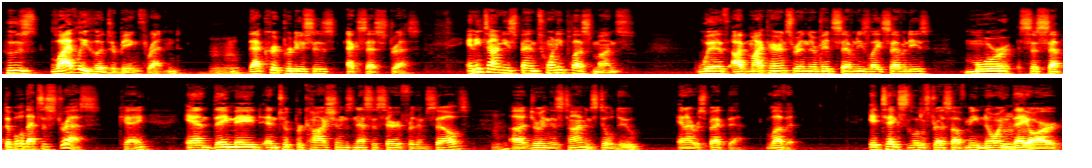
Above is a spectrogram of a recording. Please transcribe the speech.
whose livelihoods are being threatened, mm-hmm. that produces excess stress. Anytime you spend 20 plus months with, uh, my parents are in their mid 70s, late 70s, more susceptible, that's a stress okay? And they made and took precautions necessary for themselves mm-hmm. uh, during this time and still do. And I respect that. Love it. It takes a little stress off me knowing mm-hmm. they are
